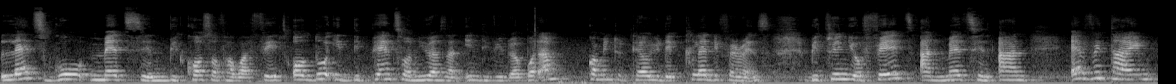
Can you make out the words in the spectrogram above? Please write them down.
let go medicine because of our faith although it depends on you as an individual but i'm coming to tell you the clear difference between your faith and medicine and every time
